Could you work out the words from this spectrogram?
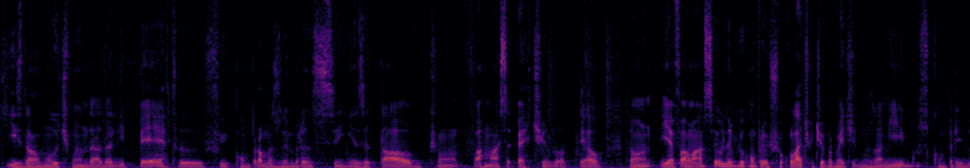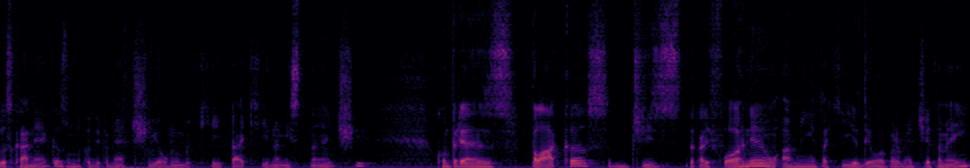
quis dar uma última andada ali perto, fui comprar umas lembrancinhas e tal. Tinha uma farmácia pertinho do hotel. Então, e a farmácia eu lembro que eu comprei o chocolate que eu tinha prometido meus amigos. Comprei duas canecas, uma que eu dei pra minha tia, uma que tá aqui na minha estante. Comprei as placas de, da Califórnia, a minha tá aqui, eu dei uma pra minha tia também.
